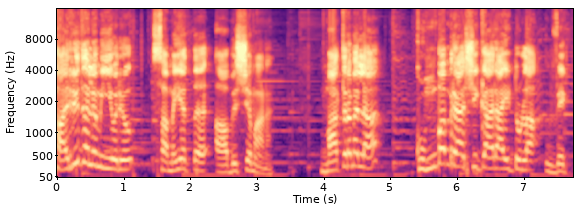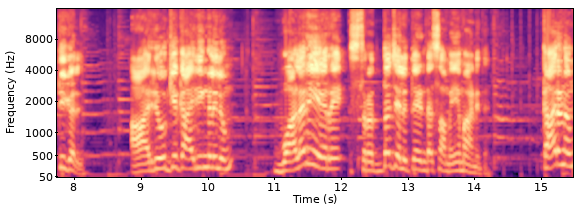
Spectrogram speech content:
കരുതലും ഈ ഒരു സമയത്ത് ആവശ്യമാണ്. മാത്രമല്ല കുംഭം രാശിക്കാരായിട്ടുള്ള വ്യക്തികൾ ആരോഗ്യ കാര്യങ്ങളിലും വളരെയേറെ ശ്രദ്ധ ചെലുത്തേണ്ട സമയമാണിത്. കാരണം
